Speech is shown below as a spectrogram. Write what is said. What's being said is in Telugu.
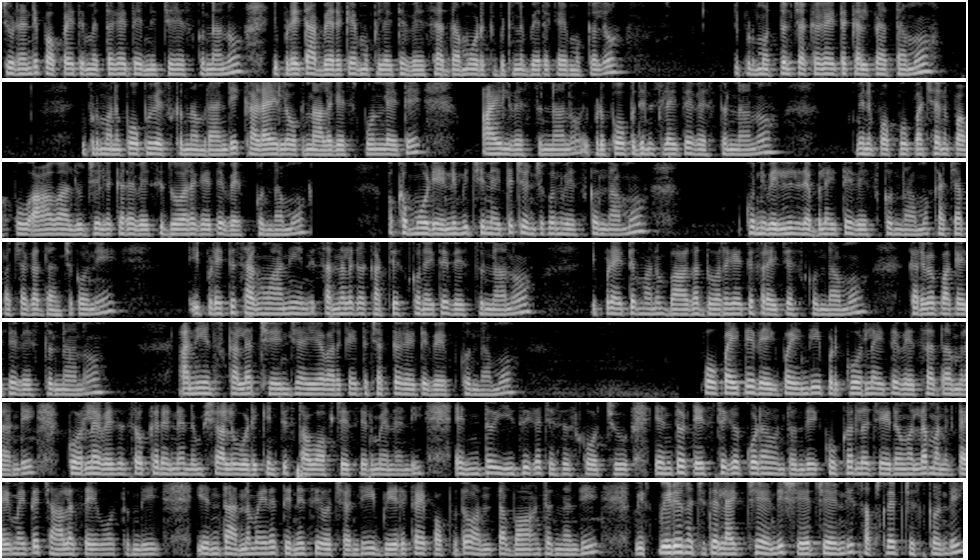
చూడండి పప్పు అయితే మెత్తగా అయితే ఎన్ని చేసుకున్నాను. ఇప్పుడైతే ఆ బీరకాయ ముక్కలు అయితే వేసేద్దాము ఉడకబెట్టిన బీరకాయ ముక్కలు. ఇప్పుడు మొత్తం చక్కగా అయితే కలిపేద్దాము. ఇప్పుడు మనం పోపు వేసుకుందాం రండి. కడాయిలో ఒక నాలుగైదు స్పూన్లు అయితే ఆయిల్ వేస్తున్నాను. ఇప్పుడు పోపు దినుసులు అయితే వేస్తున్నాను. మినపప్పు పచ్చనిపప్పు ఆవాలు జీలకర్ర వేసి దూరగా అయితే వేపుకుందాము. ఒక మూడు ఎండుమిర్చిని అయితే చుంచుకొని వేసుకుందాము. కొన్ని వెల్లుల్లి రెబ్బలు అయితే వేసుకుందాము కచ్చా పచ్చగా దంచుకొని. ఇప్పుడైతే సగం ఆనియన్ సన్నలుగా కట్ చేసుకొని అయితే వేస్తున్నాను. ఇప్పుడైతే మనం బాగా దూరగా అయితే ఫ్రై చేసుకుందాము. కరివేపాకు అయితే వేస్తున్నాను. ఆనియన్స్ కలర్ చేంజ్ అయ్యే వరకు అయితే చక్కగా అయితే వేపుకుందాము. పోపు అయితే వేగిపోయింది. ఇప్పుడు కూరలో అయితే వేసేద్దాం రండి. కూరలో వేసేసి ఒక రెండు నిమిషాలు ఉడికించి స్టవ్ ఆఫ్ చేసేయడమేనండి. ఎంతో ఈజీగా చేసేసుకోవచ్చు. ఎంతో టేస్టీగా కూడా ఉంటుంది. కుక్కర్లో చేయడం వల్ల మనకి టైం అయితే చాలా సేవ్ అవుతుంది. ఎంత అన్నమైనా తినేసి వచ్చండి. ఈ బీరకాయ పప్పుతో అంత బాగుంటుందండి. వీడియో నచ్చితే లైక్ చేయండి షేర్ చేయండి సబ్స్క్రైబ్ చేసుకోండి.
